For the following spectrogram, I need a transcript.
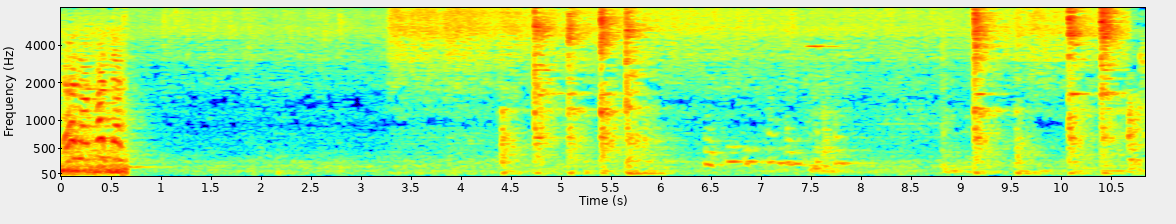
แล้วเราก็จะท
